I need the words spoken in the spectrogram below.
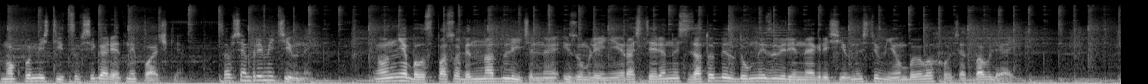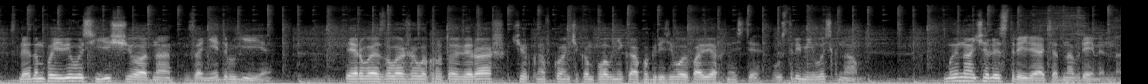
мог поместиться в сигаретной пачке. Совсем примитивный. Он не был способен на длительное изумление и растерянность, зато бездумной звериной агрессивности в нем было хоть отбавляй. Следом появилась еще одна, за ней другие. Первая заложила крутой вираж, чиркнув кончиком плавника по грязевой поверхности, устремилась к нам. Мы начали стрелять одновременно.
